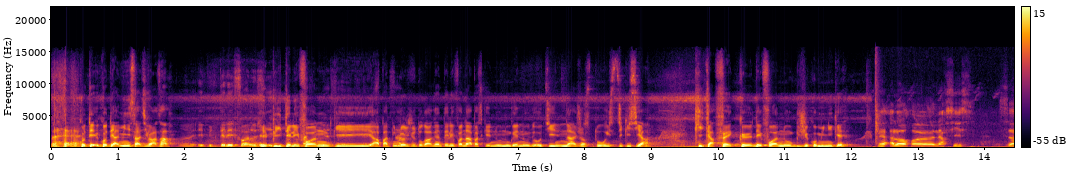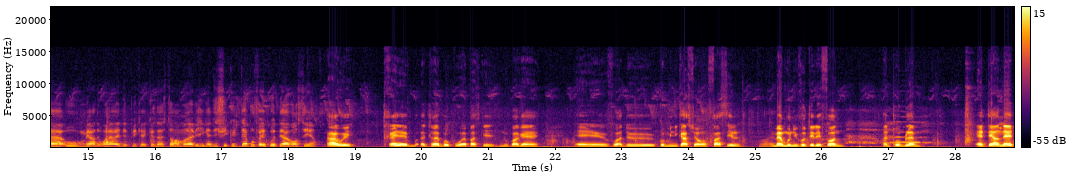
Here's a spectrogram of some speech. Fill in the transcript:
côté, côté administratif à ça. Et puis le téléphone aussi. Et puis téléphone qui a pas tout le jour un téléphone parce que nous nous avons aussi une agence touristique ici hein, qui a fait que des fois nous obligés de communiquer. Mais alors euh, Narcisse, ça ou maire de Wanaré depuis quelques instants, à mon avis, il y a une difficulté pour faire côté avancé. Hein. Ah oui, très, très beaucoup, hein, parce que nous pas une voie de communication facile. Même au niveau téléphone, un problème. Internet,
